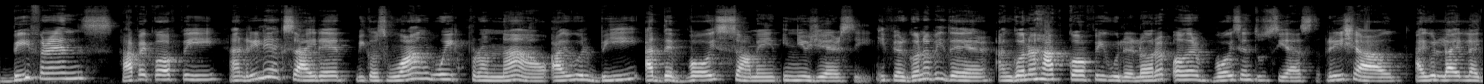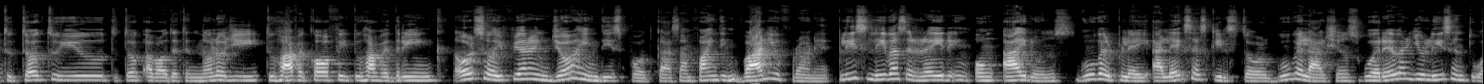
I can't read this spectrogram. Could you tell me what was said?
be friends, have a coffee, and really excited because one week from now I will be at the Voice Summit in New Jersey. If you're gonna be there, I'm gonna have coffee with a lot of other voice enthusiasts. Reach out. I would like, like to talk to you, to talk about the technology, to have a coffee, to have a drink. Also, if you're enjoying this podcast and finding value from it, please leave us a rating on iTunes, Google Play, Alexa Skill Store, Google Actions, wherever you listen to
